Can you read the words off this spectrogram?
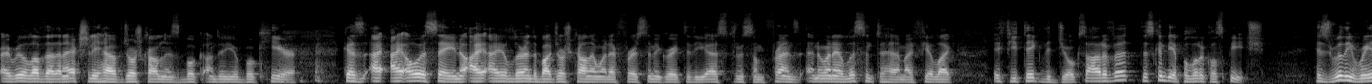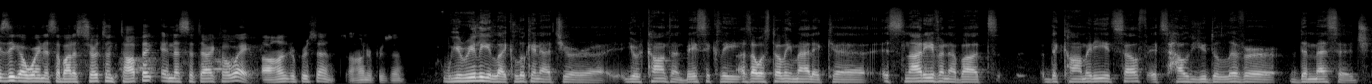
I really love that. And I actually have George Carlin's book under your book here. Because I, I always say, you know, I, I learned about George Carlin when I first immigrated to the US through some friends. And when I listen to him, I feel like if you take the jokes out of it, this can be a political speech. He's really raising awareness about a certain topic in a satirical way. A hundred percent, a hundred percent. we really like looking at your uh, your content basically as i was telling malik uh, it's not even about the comedy itself it's how you deliver the message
